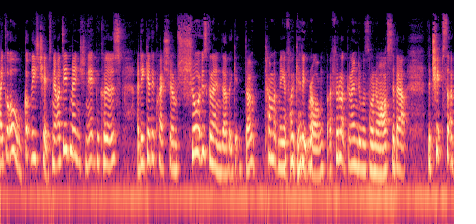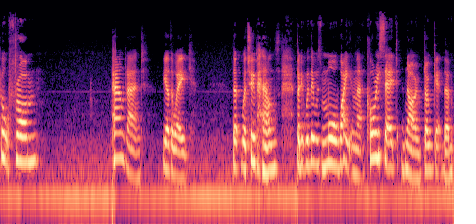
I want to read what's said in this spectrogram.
I got oh got these chips. Now I did mention it because I did get a question. I'm sure it was Glenda, but get, don't come at me if I get it wrong. But I feel like Glenda was the one who asked about the chips that I bought from Poundland the other week that were two pounds but it, there was more weight in that Corey said no don't get them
